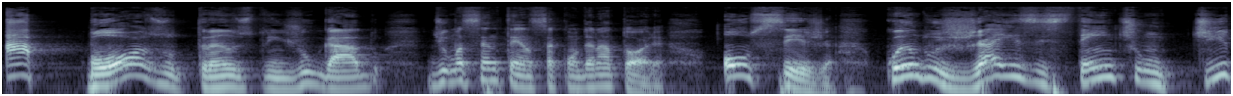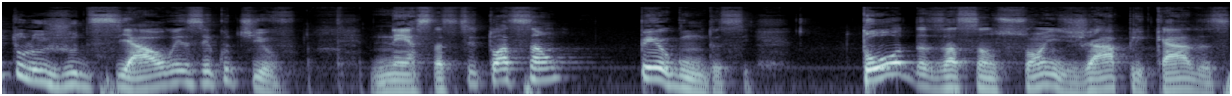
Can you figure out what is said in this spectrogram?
após o trânsito em julgado de uma sentença condenatória. Ou seja, quando já existente um título judicial executivo. Nesta situação, Pergunta-se: todas as sanções já aplicadas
